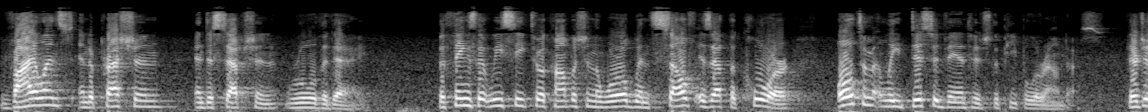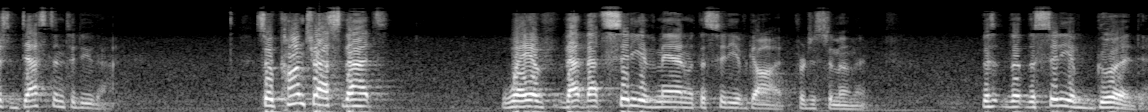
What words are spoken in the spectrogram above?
violence and oppression and deception rule the day. The things that we seek to accomplish in the world, when self is at the core, ultimately disadvantage the people around us. They're just destined to do that. So contrast that way of that, that city of man with the city of God for just a moment. The, the, the city of good,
